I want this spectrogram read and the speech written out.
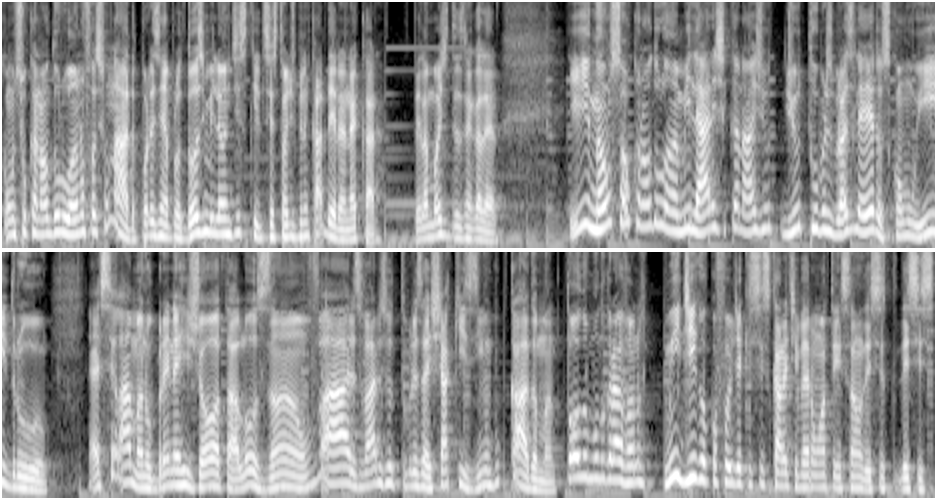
Como se o canal do Luan não fosse um nada. Por exemplo, 12 milhões de inscritos. Vocês estão de brincadeira, né, cara? Pelo amor de Deus, né, galera? E não só o canal do Luan, milhares de canais de youtubers brasileiros, como o Hidro, é, sei lá, mano, o Brenner RJ, Lozão, vários, vários youtubers aí, Chaquizinho, um bocado, mano. Todo mundo gravando. Me diga qual foi o dia que esses caras tiveram atenção desses, desses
